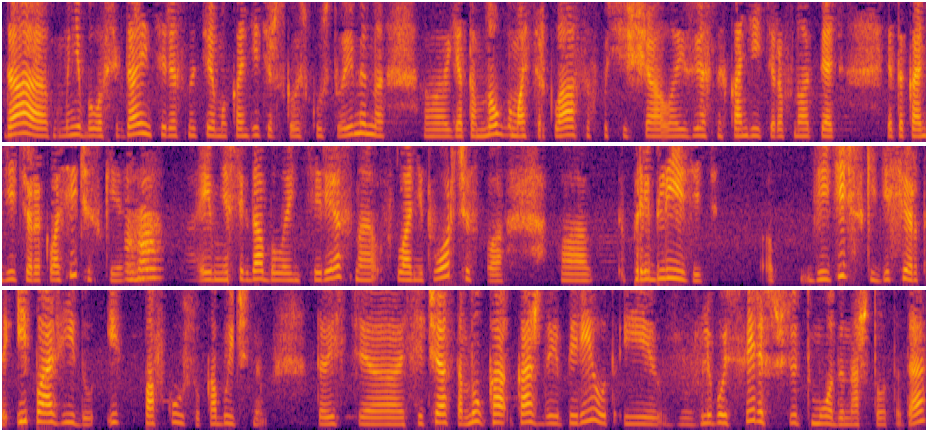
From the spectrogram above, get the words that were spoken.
Да, мне было всегда интересна тема кондитерского искусства, именно э, я там много мастер-классов посещала известных кондитеров, но опять это кондитеры классические, ага. и мне всегда было интересно в плане творчества приблизить э, диетические десерты и по виду, и по вкусу к обычным. То есть э, сейчас там, ну, каждый период и в любой сфере существует мода на что-то, да.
